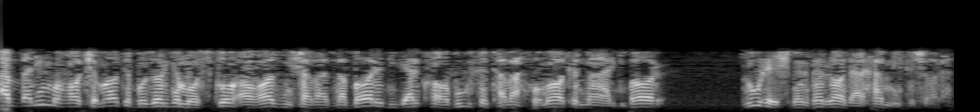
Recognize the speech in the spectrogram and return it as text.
اولین محاکمات بزرگ مسکو آغاز می شود و بار دیگر کابوس توهمات مرگبار روح اشمربر را در هم می فشارد.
